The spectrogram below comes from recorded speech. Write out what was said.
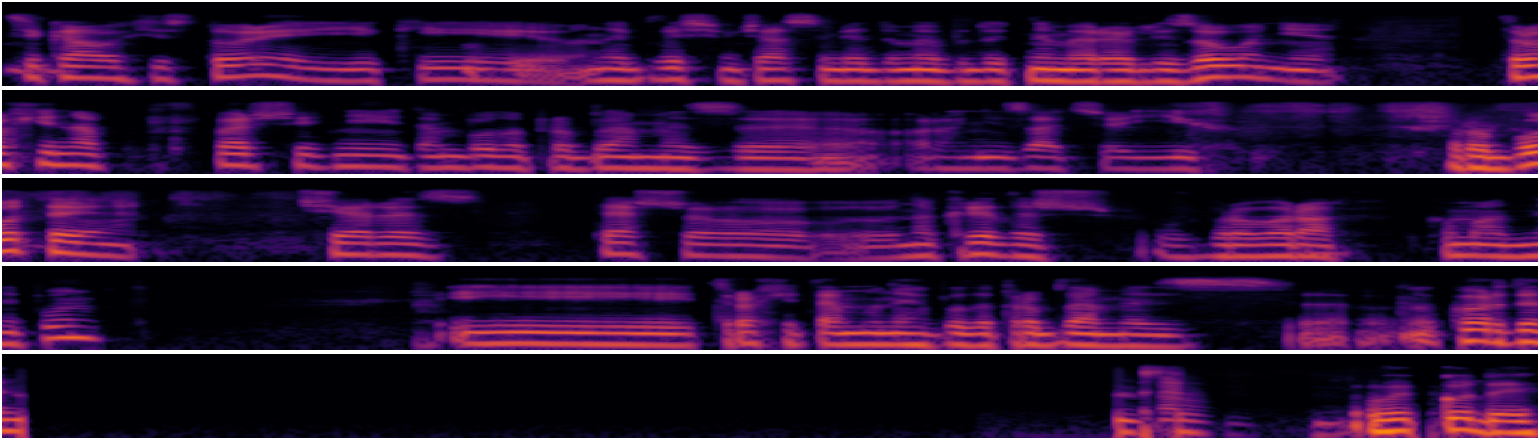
цікавих історій, які найближчим часом, я думаю, будуть ними реалізовані. Трохи на в перші дні там були проблеми з організацією їх роботи через те, що накрили ж в броварах командний пункт, і трохи там у них були проблеми з ну, координацією. Ви куди?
